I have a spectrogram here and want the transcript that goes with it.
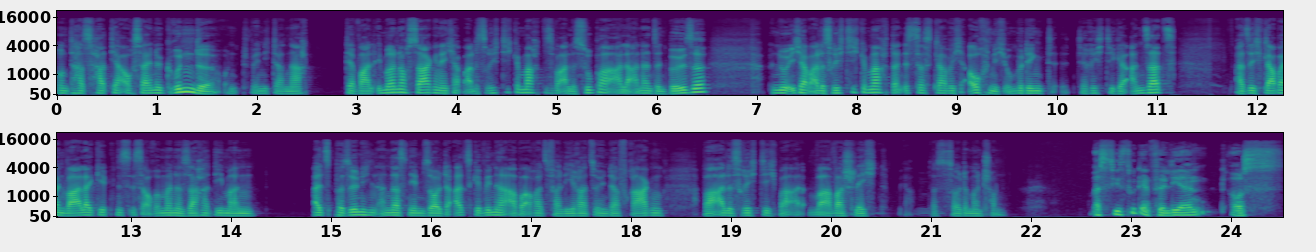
Und das hat ja auch seine Gründe. Und wenn ich dann nach der Wahl immer noch sage, ich habe alles richtig gemacht, es war alles super, alle anderen sind böse, nur ich habe alles richtig gemacht, dann ist das, glaube ich, auch nicht unbedingt der richtige Ansatz. Also ich glaube, ein Wahlergebnis ist auch immer eine Sache, die man als persönlichen Anlass nehmen sollte, als Gewinner, aber auch als Verlierer zu hinterfragen, war alles richtig, war, war, war schlecht. Ja, das sollte man schon. Was ziehst du denn für Lehren aus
